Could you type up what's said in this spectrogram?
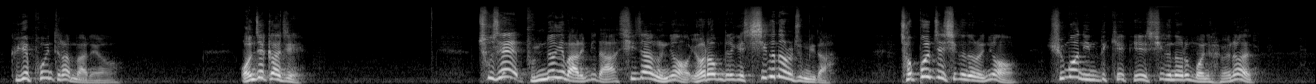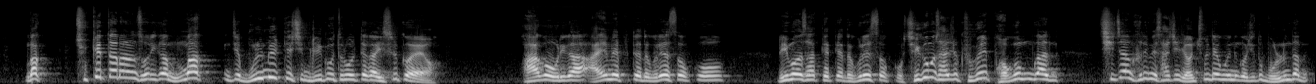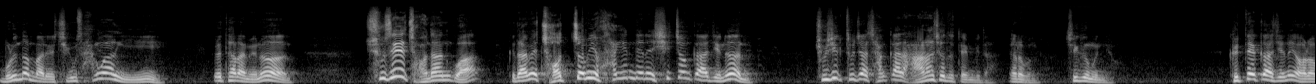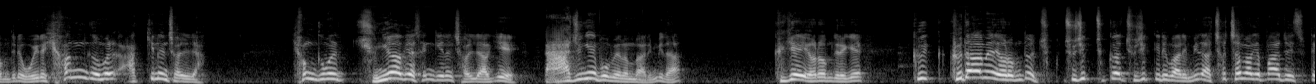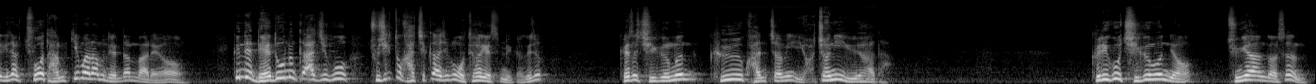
그게 포인트란 말이에요. 언제까지? 추세 분명히 말입니다. 시장은요, 여러분들에게 시그널을 줍니다. 첫 번째 시그널은요, human indicator의 시그널은 뭐냐면은 막 죽겠다라는 소리가 막 이제 물밀듯이 밀고 들어올 때가 있을 거예요. 과거 우리가 IMF 때도 그랬었고, 리먼 사태 때도 그랬었고, 지금은 사실 그거에 버금간 시장 흐름이 사실 연출되고 있는 것지도 모른다, 모른단 말이에요. 지금 상황이. 그렇다면은 추세 전환과 그 다음에 저점이 확인되는 시점까지는 주식 투자 잠깐 안 하셔도 됩니다. 여러분 지금은요. 그때까지는 여러분들이 오히려 현금을 아끼는 전략, 현금을 중요하게 생기는 전략이 나중에 보면은 말입니다. 그게 여러분들에게 그, 그 다음에 여러분들 주식, 주가, 주식들이 말입니다. 처참하게 빠져 있을 때 그냥 주워 담기만 하면 된단 말이에요. 근데 내 돈은 까지고 주식도 같이 까지면 어떻게 하겠습니까? 그죠? 그래서 지금은 그 관점이 여전히 유효하다. 그리고 지금은요, 중요한 것은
